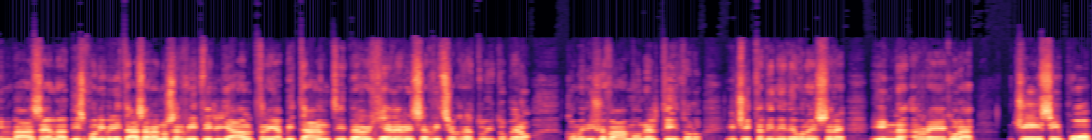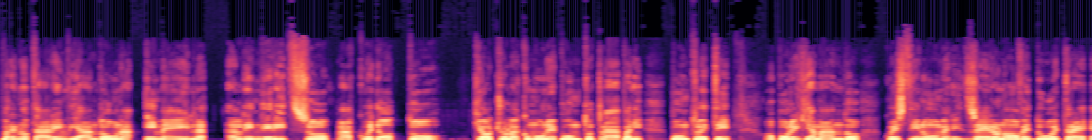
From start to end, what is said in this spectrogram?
in base alla disponibilità saranno serviti gli altri abitanti per richiedere il servizio gratuito, però, come dicevamo nel titolo, i cittadini devono essere in regola. Ci si può prenotare inviando una email all'indirizzo acquedotto chiocciolacomune.trapani.it oppure chiamando questi numeri 0923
